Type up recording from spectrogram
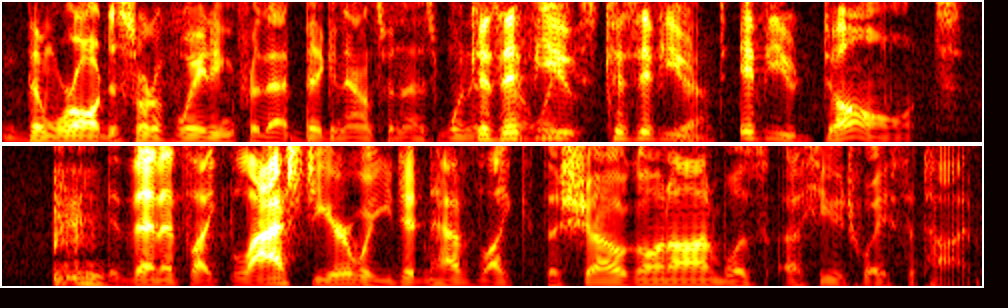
then we're all just sort of waiting for that big announcement as when Because if you because if you Yeah. if you don't, then it's like last year where you didn't have like the show going on was a huge waste of time,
